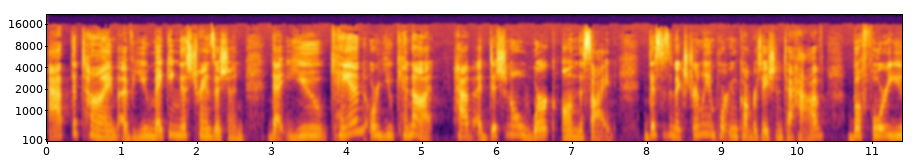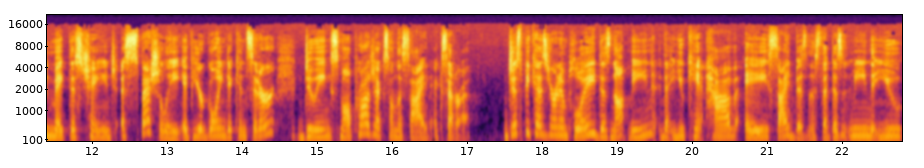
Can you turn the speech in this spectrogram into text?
at the time of you making this transition that you can or you cannot have additional work on the side. This is an extremely important conversation to have before you make this change, especially if you're going to consider doing small projects on the side, etc just because you're an employee does not mean that you can't have a side business. That doesn't mean that you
